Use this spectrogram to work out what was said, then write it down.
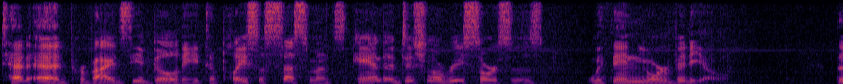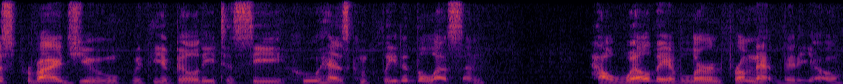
TED Ed provides the ability to place assessments and additional resources within your video. This provides you with the ability to see who has completed the lesson, how well they have learned from that video,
